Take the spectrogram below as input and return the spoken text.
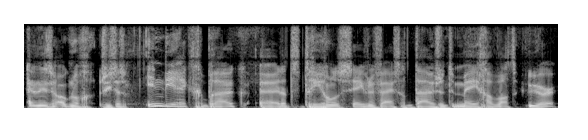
En dan is er ook nog zoiets als indirect gebruik. Uh, dat is 300 357.000 megawattuur.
